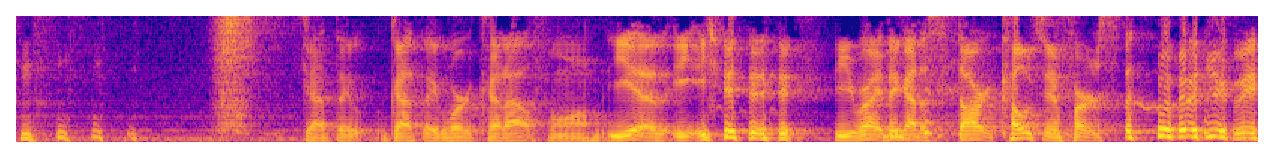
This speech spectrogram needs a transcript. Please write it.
them. got their got their work cut out for them. Yeah, you're right. They got to start coaching first. what do you mean?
